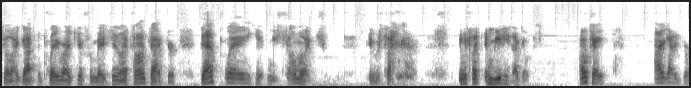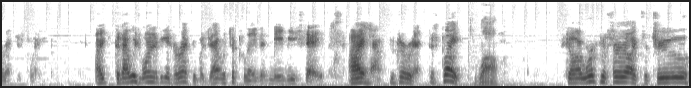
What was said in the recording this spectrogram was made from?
So I got the playwright's information. and I contacted her. That play hit me so much. It was like, it was like immediate. I go, okay, I got to direct this play. I because I always wanted to be a director, but that was the play that made me say I have to direct this play. Wow. So I worked with her like for two,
